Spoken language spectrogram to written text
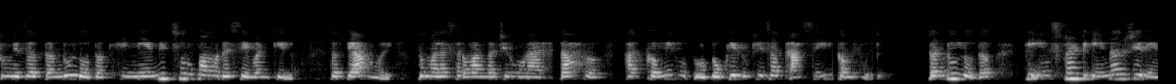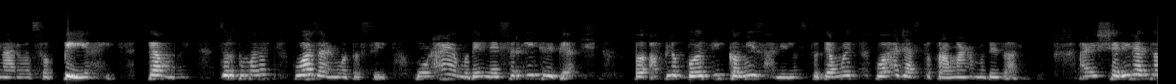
तुम्ही जर तंडुलोदक हे नियमित स्वरूपामध्ये सेवन केलं तर त्यामुळे तुम्हाला सर्वांगाची होणार दाह हा कमी होतो डोकेदुखीचा त्रासही कमी होतो. तंडुलोदक हे इन्स्टंट एनर्जी देणारं असं पेय आहे. त्यामुळे जर तुम्हाला थकवा जाणवत असेल उन्हाळ्यामध्ये नैसर्गिकरित्या आपलं बल हे कमी झालेलं असतं. त्यामुळे थकवा हा जास्त प्रमाणामध्ये जाणवतो. आणि शरीरातलं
